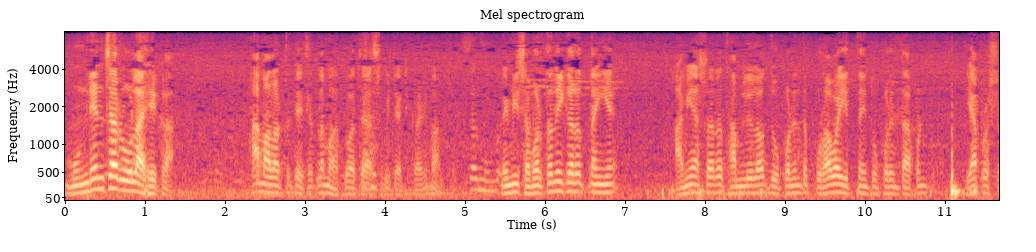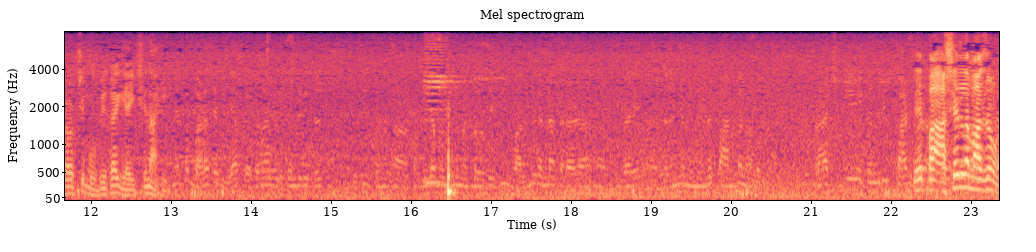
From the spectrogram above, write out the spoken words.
मुंडेंचा रोल आहे का? हा मला वाटतं त्याच्यातला महत्त्वाचा आहे असं मी त्या ठिकाणी मानतो. मी समर्थनही करत नाहीये. आम्ही असणारा थांबलेलो आहोत जोपर्यंत पुरावा येत नाही तोपर्यंत आपण या प्रश्नावरची भूमिका घ्यायची नाही. बाळासाहेब ते असेल ना माझं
